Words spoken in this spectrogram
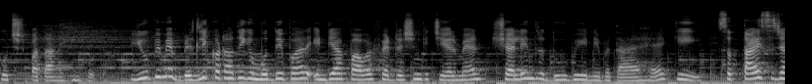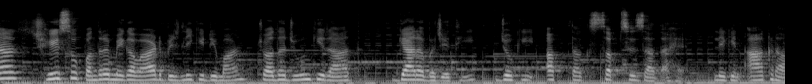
कुछ पता नहीं होता। यूपी में बिजली कटौती के मुद्दे पर इंडिया पावर फेडरेशन के चेयरमैन शैलेंद्र दुबे ने बताया है कि 27,615 मेगावाट बिजली की डिमांड 14 जून की रात 11 बजे थी जो कि अब तक सबसे ज़्यादा है लेकिन आंकड़ा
